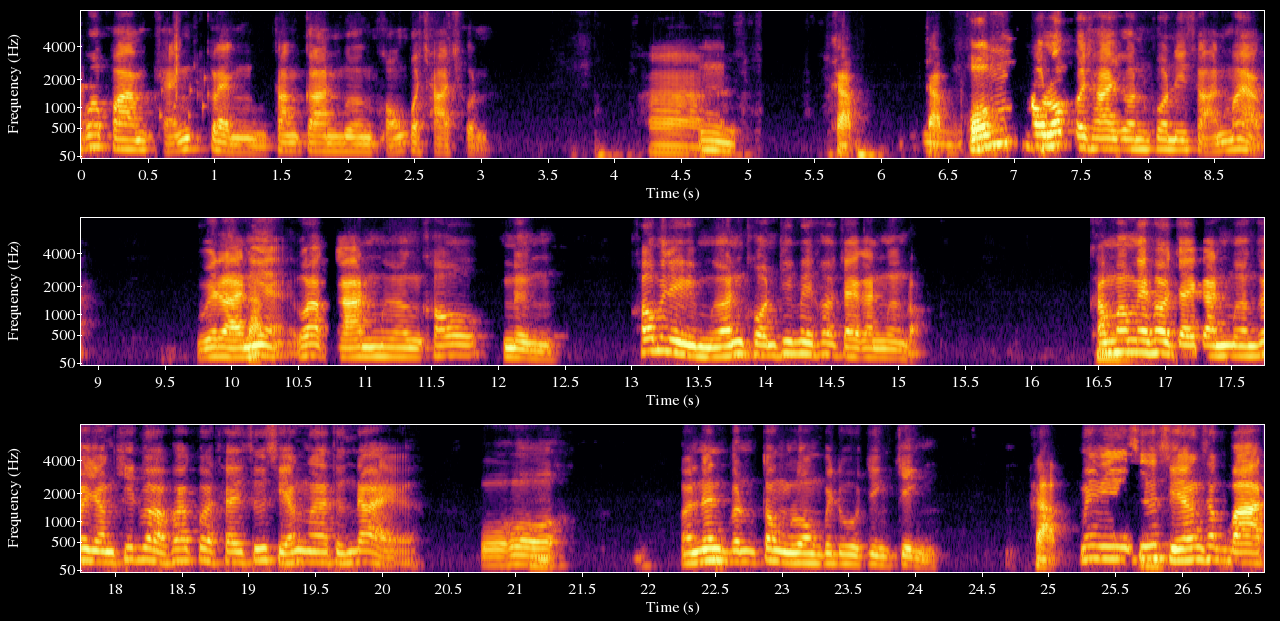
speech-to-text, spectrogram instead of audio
เพราะความแข็งแกร่งทางการเมืองของประชาชน อ่าอืมครับครับผมเคารพประชาชนคนอีสานมาก เวลาเนี้ยว่าการเมืองเขาหนึ่งเขาไม่ได้เหมือนคนที่ไม่เข้าใจการเมืองหรอกคำว่าไม่เข้าใจการเมืองก็ยังคิดว่าพรรคเพื่อไทยซื้อเสียงมาถึงได้ โอ้โหวันนั้นมันต้องลงไปดูจริงครับๆไม่มีซื้อเสียงสักบาท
